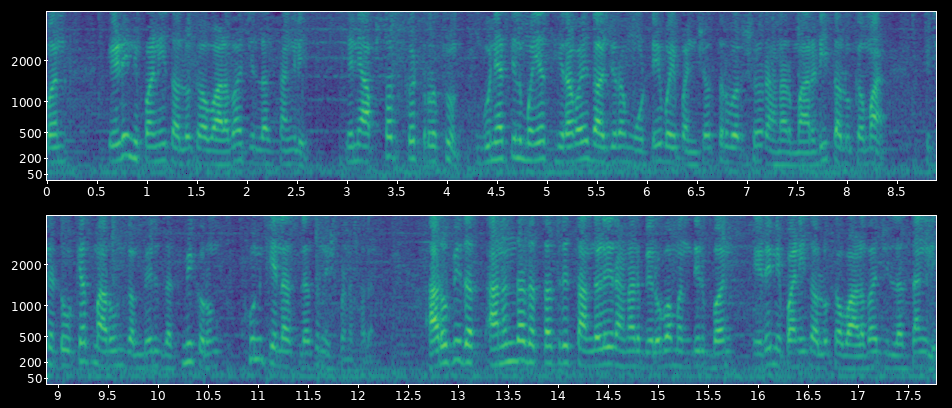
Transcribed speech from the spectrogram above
बन एडे निपाणी तालुका वाळवा जिल्हा सांगली. यांनी आपसात कट रचून गुन्ह्यातील मयत हिराबाई दाजीराव मोठे वय पंच्याहत्तर वर्ष राहणार मारडी तालुका मान. तिच्या डोक्यात मारून गंभीर जखमी करून खून केला असल्याचं निष्पन्न झालं. आरोपी दत्त आनंदा दत्तात्रय तांदळे राहणार बिरोबा मंदिर बन एडे निपाणी तालुका वाळवा जिल्हा सांगली.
